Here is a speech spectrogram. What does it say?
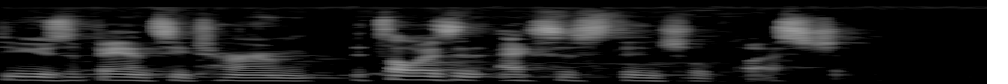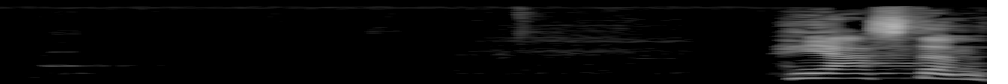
To use a fancy term, it's always an existential question. He asked them,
